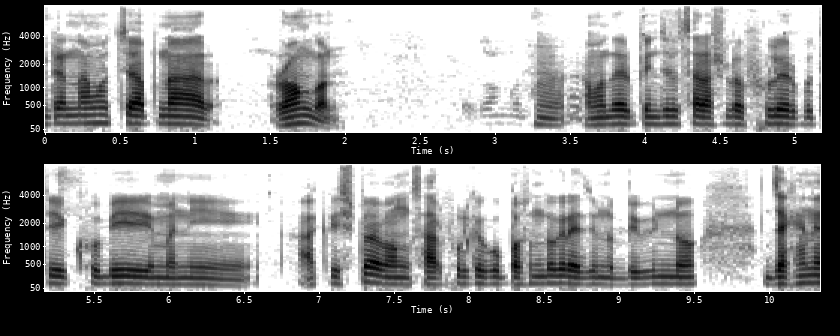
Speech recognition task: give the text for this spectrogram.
এটার নাম হচ্ছে আপনার রঙ্গন। হ্যাঁ আমাদের পেন্সিল স্যার আসলে ফুলের প্রতি খুবই মানে আকৃষ্ট এবং স্যার ফুলকে খুব পছন্দ করে এই জন্য বিভিন্ন যেখানে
